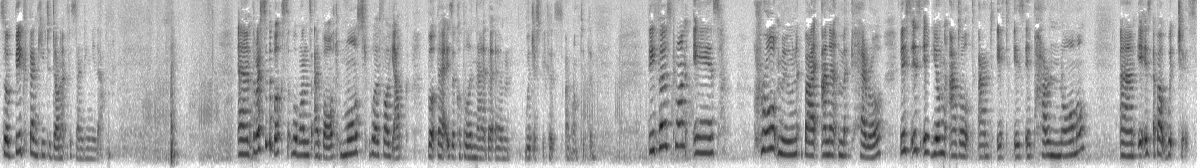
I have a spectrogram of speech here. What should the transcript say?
So a big thank you to Donna for sending me that. Um, the rest of the books were ones I bought. Most were for YALC, but there is a couple in there that um, were just because I wanted them. The first one is Crow Moon by Anna McKerrow. This is a young adult and it is a paranormal. Um, it is about witches.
